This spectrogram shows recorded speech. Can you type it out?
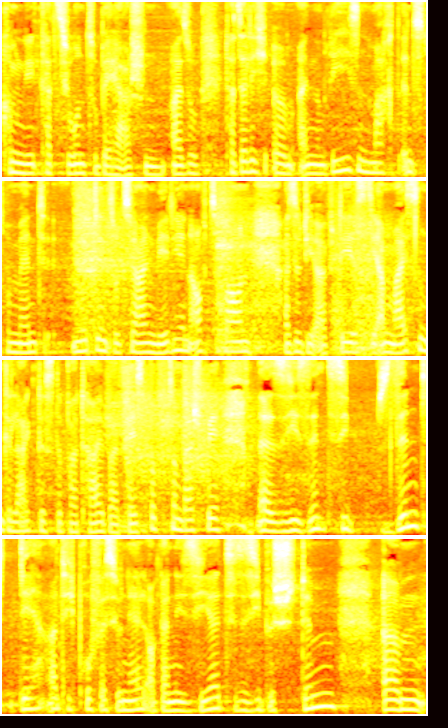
Kommunikation zu beherrschen. Also tatsächlich ähm, ein Riesenmachtinstrument mit den sozialen Medien aufzubauen. Also die AfD ist die am meisten gelikteste Partei bei Facebook zum Beispiel. Äh, sie sind, sie sind derartig professionell organisiert. Sie bestimmen ähm,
